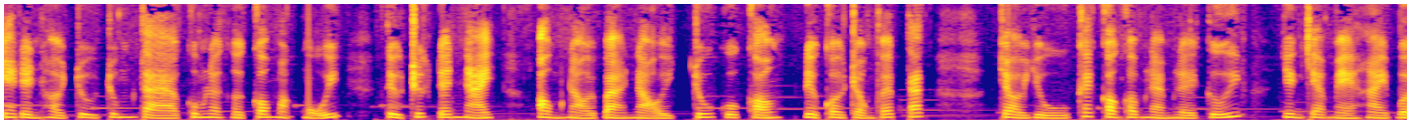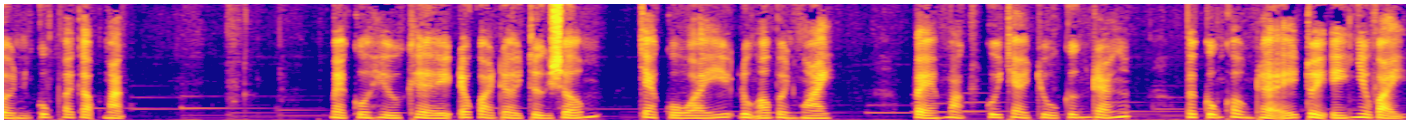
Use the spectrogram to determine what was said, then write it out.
Gia đình họ trù trung ta cũng là người có mặt mũi. Từ trước đến nay, ông nội, bà nội, chú của con đều coi trọng phép tắc. Cho dù các con không làm lễ cưới, nhưng cha mẹ hai bên cũng phải gặp mặt. Mẹ của Hiểu Khệ đã qua đời từ sớm, cha cô ấy luôn ở bên ngoài. Vẻ mặt của cha chú cứng rắn, và cũng không thể tùy ý như vậy.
